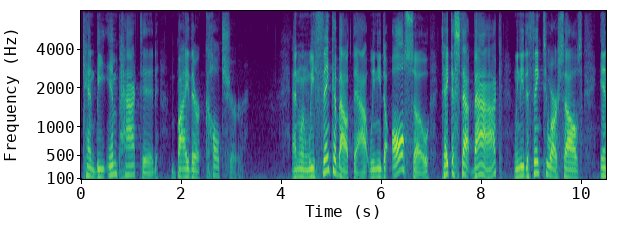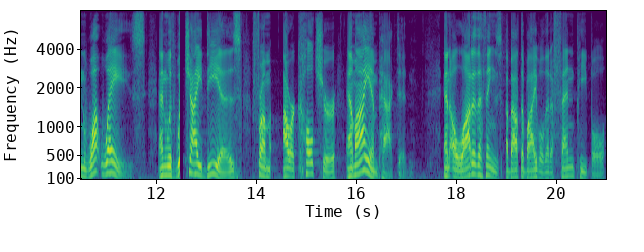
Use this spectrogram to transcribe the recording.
can be impacted by their culture. And when we think about that, we need to also take a step back. We need to think to ourselves in what ways and with which ideas from our culture am I impacted? And a lot of the things about the Bible that offend people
